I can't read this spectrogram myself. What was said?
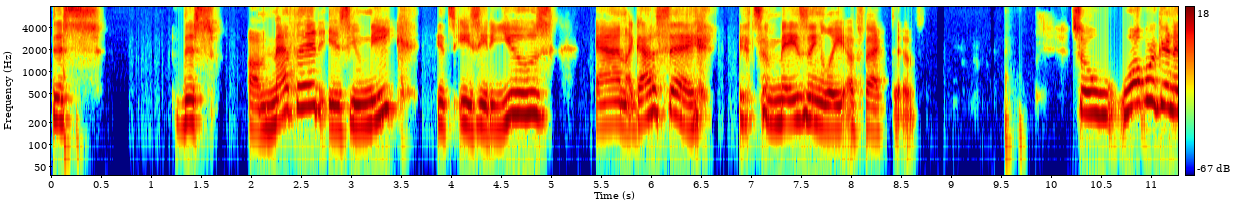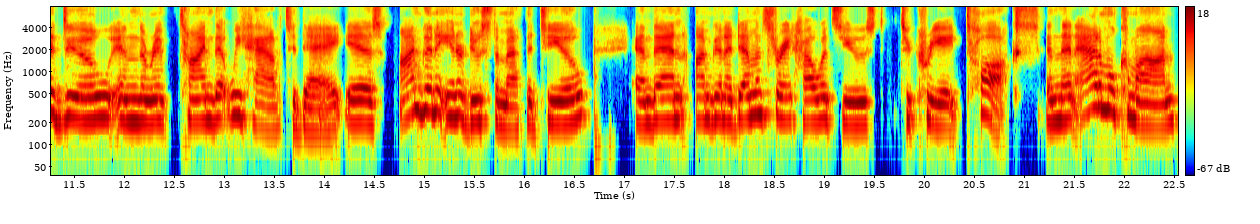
This, this uh, method is unique, it's easy to use, and I gotta say, it's amazingly effective. So, what we're going to do in the time that we have today is I'm going to introduce the method to you, and then I'm going to demonstrate how it's used to create talks. And then Adam will come on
